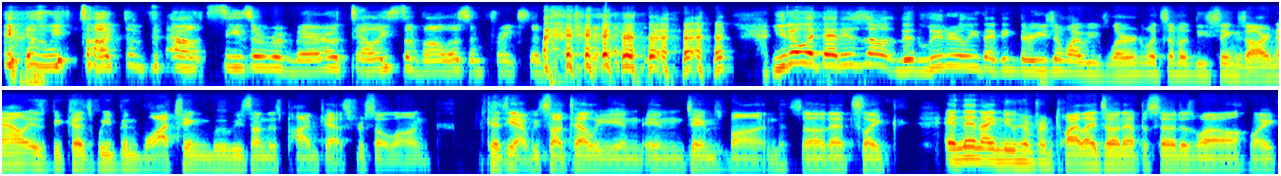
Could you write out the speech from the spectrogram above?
because we've talked about Cesar Romero, Telly Savalas, and Frank Sinatra. you know what that is though? That literally, I think the reason why we've learned what some of these things are now is because we've been watching movies on this podcast for so long. Because yeah, we saw Telly in in James Bond, so that's like. And then I knew him from Twilight Zone episode as well. Like,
